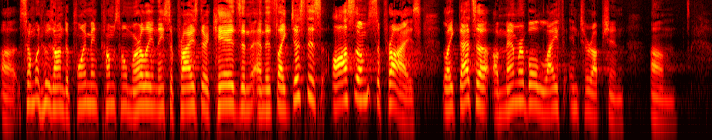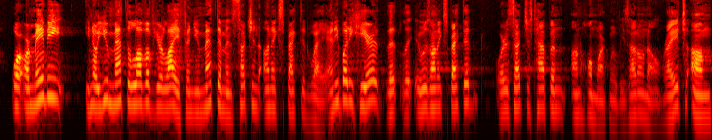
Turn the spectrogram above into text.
uh, someone who's on deployment comes home early and they surprise their kids, and, and it's like just this awesome surprise. Like, that's a, a memorable life interruption. Um, or, or maybe you know you met the love of your life and you met them in such an unexpected way anybody here that it was unexpected or does that just happen on Hallmark movies? I don't know, right? Um,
